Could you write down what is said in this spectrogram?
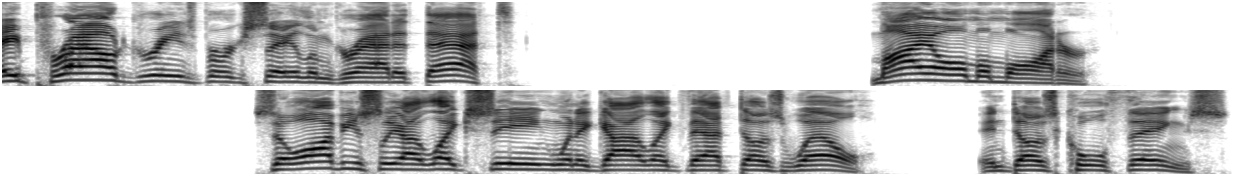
A proud Greensburg Salem grad at that. My alma mater. So obviously, I like seeing when a guy like that does well and does cool things.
